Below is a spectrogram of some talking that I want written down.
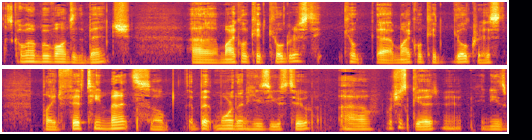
Let's go ahead and move on to the bench. Uh, Michael Kidd Gilchrist, Kil, uh, Michael Kidd Gilchrist played 15 minutes, so a bit more than he's used to, uh, which is good. He needs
